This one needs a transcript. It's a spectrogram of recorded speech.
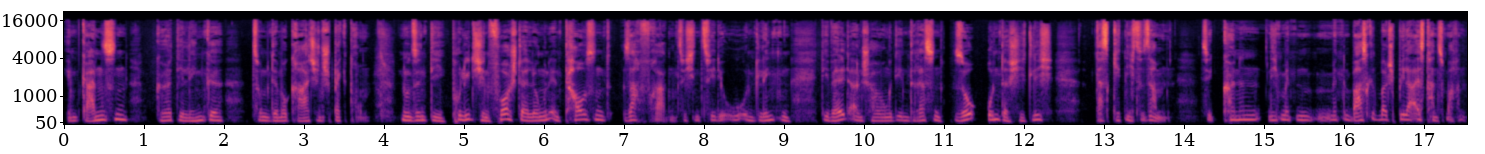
im Ganzen gehört die Linke zum demokratischen Spektrum. Nun sind die politischen Vorstellungen in tausend Sachfragen zwischen CDU und Linken, die Weltanschauungen, die Interessen so unterschiedlich, das geht nicht zusammen. Sie können nicht mit einem, mit einem Basketballspieler Eistanz machen.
